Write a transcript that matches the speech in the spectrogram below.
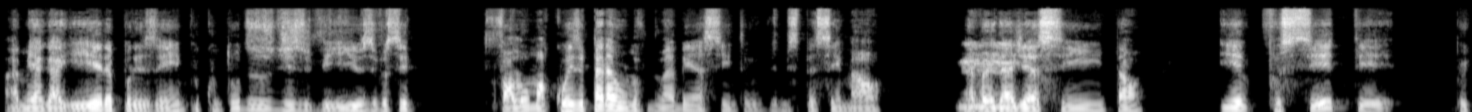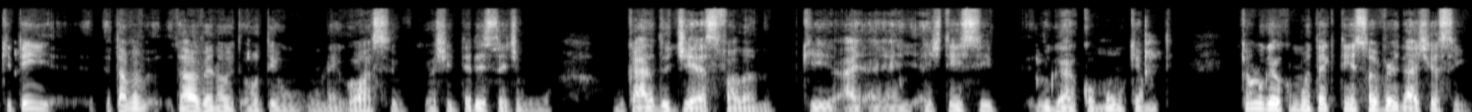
a, minha gagueira, por exemplo, com todos os desvios, e você falou uma coisa, pera, não é bem assim, então me expressei mal na uhum. verdade é assim e tal. E é você ter. Porque tem. Eu tava, eu tava vendo ontem um, um negócio que eu achei interessante. Um, um cara do jazz falando que a, a, a, gente tem esse lugar comum, que é muito. Que é um lugar comum até que tem a sua verdade, que é assim.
